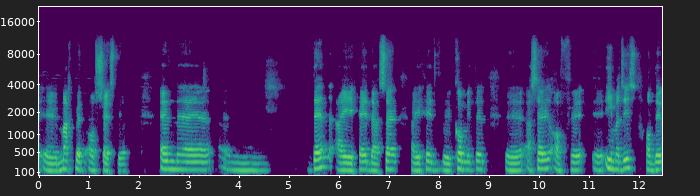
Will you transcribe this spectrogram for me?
uh, Macbeth of Shakespeare. And uh, um, then I had a, I had committed uh, a series of uh, uh, images of the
